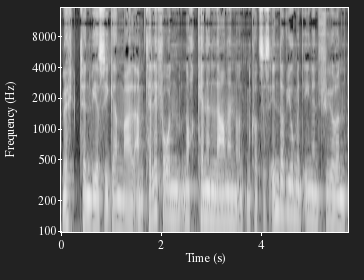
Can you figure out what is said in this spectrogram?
möchten wir Sie gern mal am Telefon noch kennenlernen und ein kurzes Interview mit Ihnen führen.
